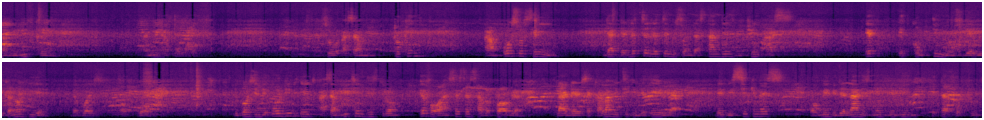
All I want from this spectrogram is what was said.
and we live clean and we have the life. So as I'm talking, I'm also saying that the little, little misunderstandings between us if it continues, then we cannot hear the voice of God. Because in the olden age, as I'm beating this drum, if our ancestors have a problem, like there is a calamity in the area, maybe sickness, or maybe the land is not giving the type of fruit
